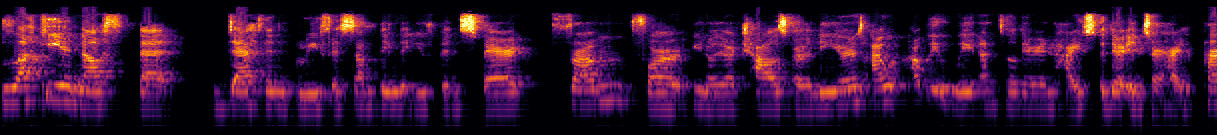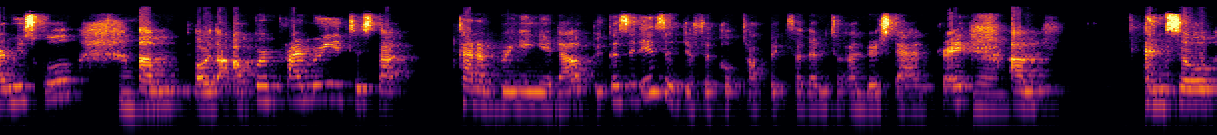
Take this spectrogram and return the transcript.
lucky enough that death and grief is something that you've been spared from for you know your child's early years i would probably wait until they're in high they're in sorry high primary school mm-hmm. um, or the upper primary to start kind of bringing it out because it is a difficult topic for them to understand right yeah. um, and so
